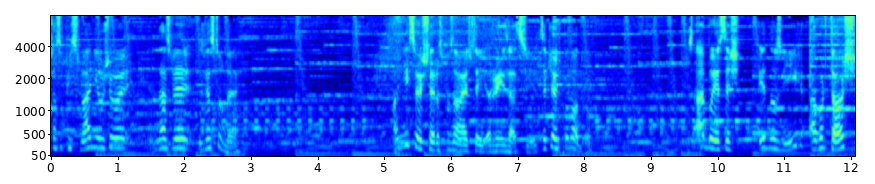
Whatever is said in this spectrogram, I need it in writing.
czasopisma nie użyły nazwy zwiastuny. Oni nie chcą jeszcze rozpoznawać tej organizacji z jakiegoś powodu. Więc albo jesteś jedną z nich, albo ktoś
